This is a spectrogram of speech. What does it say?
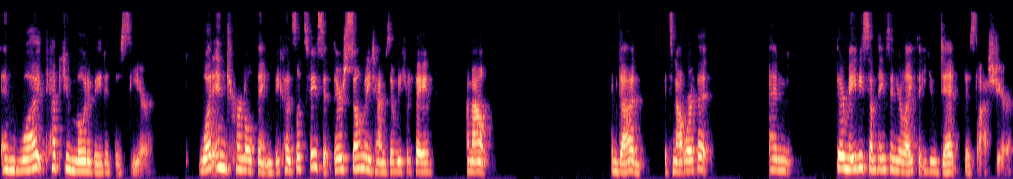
and what kept you motivated this year? What internal thing? Because let's face it, there's so many times that we can say, I'm out. I'm done. It's not worth it. And there may be some things in your life that you did this last year.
